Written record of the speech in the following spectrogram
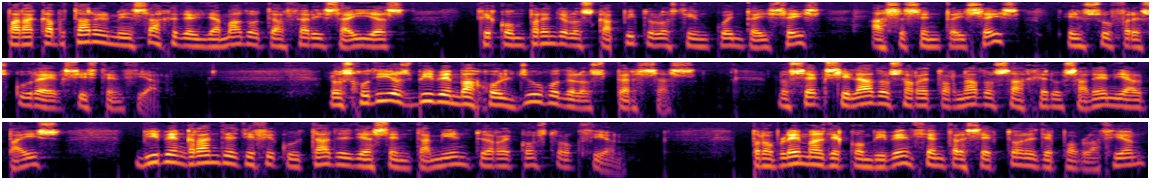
para captar el mensaje del llamado tercer Isaías que comprende los capítulos 56 a 66 en su frescura existencial. Los judíos viven bajo el yugo de los persas. Los exilados retornados a Jerusalén y al país viven grandes dificultades de asentamiento y reconstrucción, problemas de convivencia entre sectores de población,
